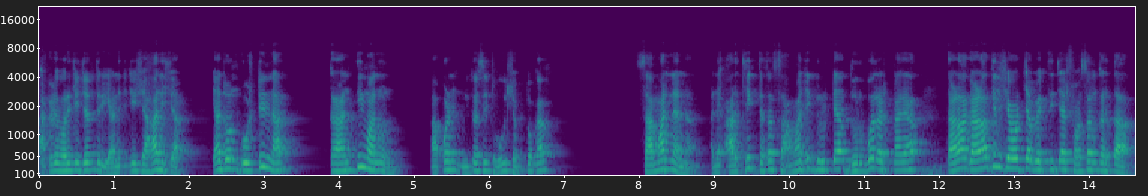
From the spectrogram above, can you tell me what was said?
आकडेवारीची जंत्री आणि तिची शहानिशा या दोन गोष्टींना क्रांती मानून आपण विकसित होऊ शकतो का? सामान्यांना आणि आर्थिक तथा सामाजिकदृष्ट्या दुर्बल असणाऱ्या तळागाळातील शेवटच्या व्यक्तीच्या श्वासांकरता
